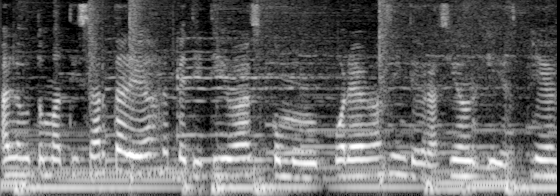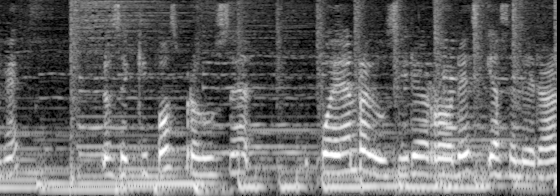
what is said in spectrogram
Al automatizar tareas repetitivas como pruebas de integración y despliegue, los equipos pueden reducir errores y acelerar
